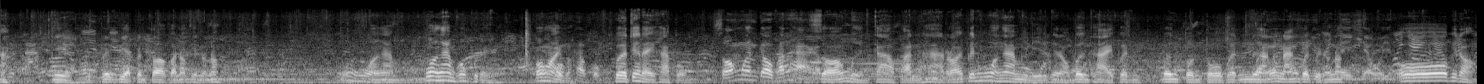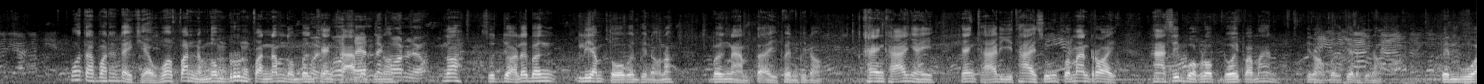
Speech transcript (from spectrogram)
อะนี่เพิ่นเวียดเป็นต่อก่อนเนาะพี่น้องเนาะโอ้งัวงามงัวงามของผู้ใดของหอยบ่ครับผม เปิดจังไดครับผมสองหมื่นเก้าพันห้าครับ 29,500เป็นงัวงามอีหลีพี่น้องเบิ่งถ่ายเพิ่นเบิ่งต้นโตเพิ่นเนื้อหนังเพิ่นพี่น้องเนาะเขียวอยู่ โอ้พี่น้องว่าตาบ่ทันได้แขวว่าฟันน้ำนมรุ่นฟันน้ำนมเบิ่งแข้งขาเพิ่นพี่น้องเนาะสุดยอดเลยเบิ่งเหลี่ยมโตเพิ่นพี่น้องเนาะเบิ่งน้ำไตเพิ่นพี่น้องแข้งขาใหญ่แข้งขาดีท้ายสูงประมาณ150บวกลบโดยประมาณ พี่น้องเบิ่งเท่าไหร่พี่น้องเป็นวัว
